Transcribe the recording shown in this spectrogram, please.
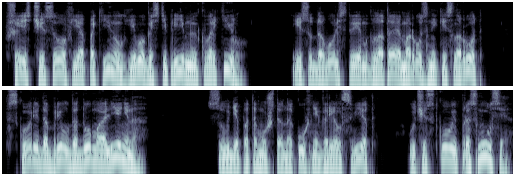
в шесть часов я покинул его гостеприимную квартиру и с удовольствием, глотая морозный кислород, вскоре добрел до дома Оленина. Судя по тому, что на кухне горел свет, участковый проснулся,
